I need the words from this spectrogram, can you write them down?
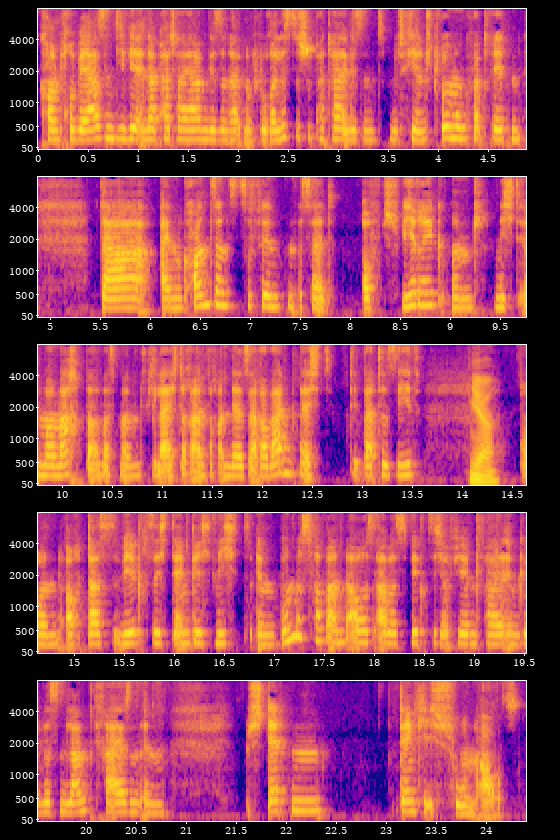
Kontroversen, die wir in der Partei haben. Wir sind halt eine pluralistische Partei, wir sind mit vielen Strömungen vertreten. Da einen Konsens zu finden, ist halt oft schwierig und nicht immer machbar, was man vielleicht auch einfach an der Sarah Wagenknecht-Debatte sieht. Ja. Und auch das wirkt sich, denke ich, nicht im Bundesverband aus, aber es wirkt sich auf jeden Fall in gewissen Landkreisen, in Städten, denke ich, schon aus.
